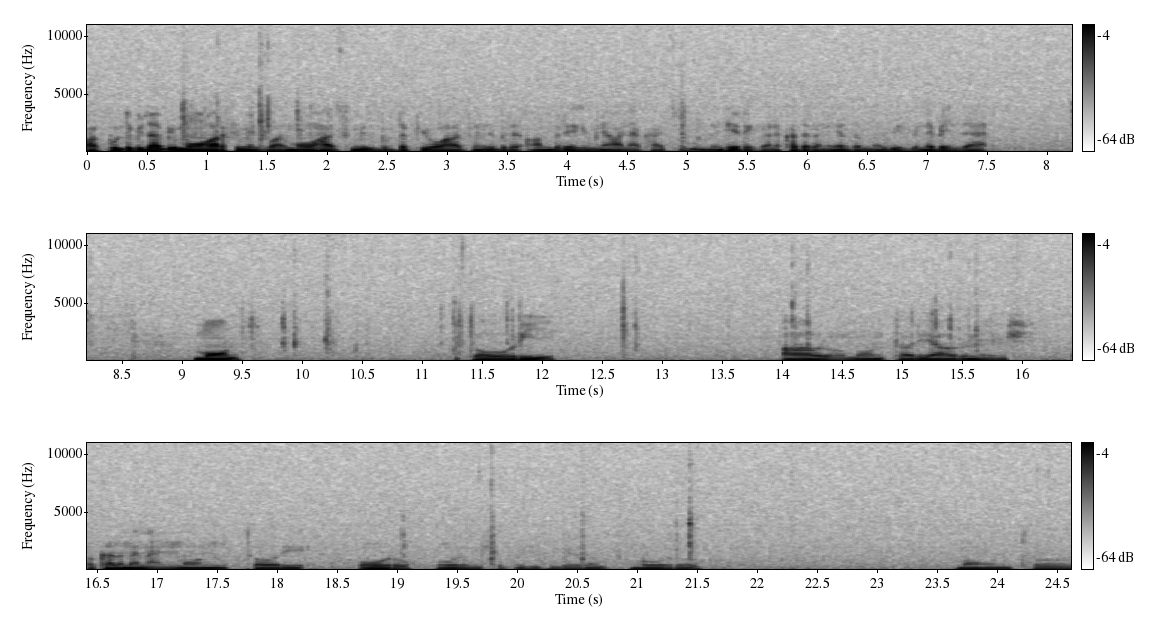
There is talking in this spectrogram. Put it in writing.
Bak burada güzel bir mo harfimiz var. Mo harfimiz buradaki o harfimizi bir andırıyor gibi ne alakaysa. Bunların diğer katakana yazılımları birbirine benzer. Mon Tori Avro Montori Avro neymiş? Bakalım hemen. Montori Oru. Oru'muş çok özür diliyorum. Oru. Montor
